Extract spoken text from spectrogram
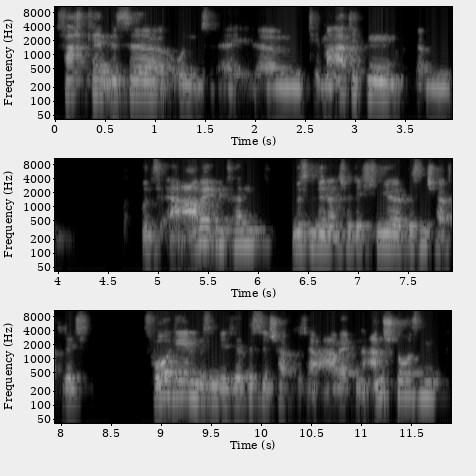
Fachkenntnisse und äh, ähm, Thematiken ähm, uns erarbeiten können, müssen wir natürlich hier wissenschaftlich vorgehen, müssen wir hier wissenschaftliche Arbeiten anstoßen.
